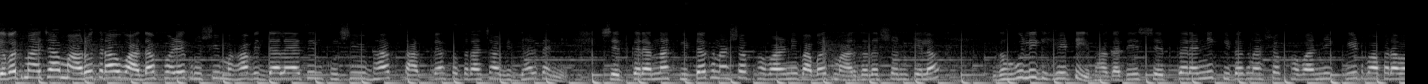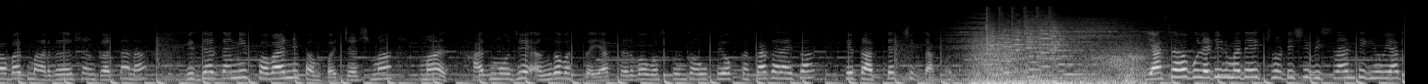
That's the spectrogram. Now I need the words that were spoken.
यवतमाळच्या मारोतराव वादाफळे कृषी महाविद्यालयातील कृषी विभाग सातव्या सत्राच्या विद्यार्थ्यांनी शेतकऱ्यांना कीटकनाशक फवारणीबाबत मार्गदर्शन केलं. गहुली घेटी भागातील शेतकऱ्यांनी कीटकनाशक फवारणी किट वापराबाबत मार्गदर्शन करताना विद्यार्थ्यांनी फवारणी पंप चष्मा मास्क हातमोजे अंगवस्त्र या सर्व वस्तूंचा उपयोग कसा करायचा हे प्रात्यक्षिक दाखवलं. यासह बुलेटिनमध्ये एक छोटीशी विश्रांती घेऊयात.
